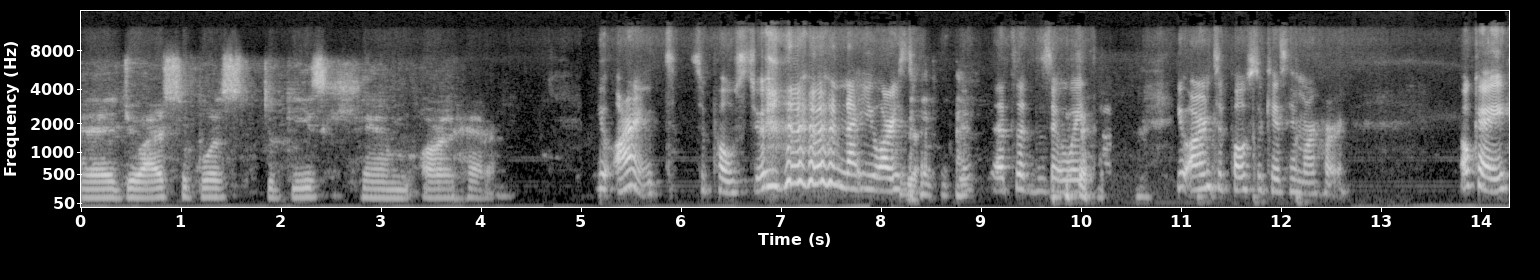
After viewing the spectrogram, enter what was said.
uh, you are supposed to kiss him or her. You aren't supposed to. Not you are to. That's a, that's a way. you aren't supposed to kiss him or her. Okay,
